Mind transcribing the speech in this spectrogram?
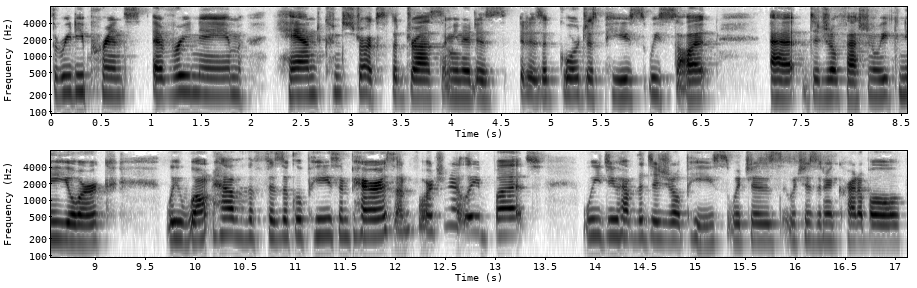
3D prints every name, hand constructs the dress. I mean, it is it is a gorgeous piece. We saw it at Digital Fashion Week New York. We won't have the physical piece in Paris, unfortunately, but we do have the digital piece, which is which is an incredible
